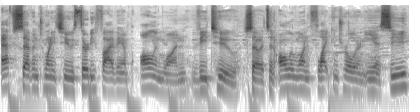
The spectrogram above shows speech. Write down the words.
F722 35 amp all-in-one V2. So it's an all-in-one flight controller and ESC.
